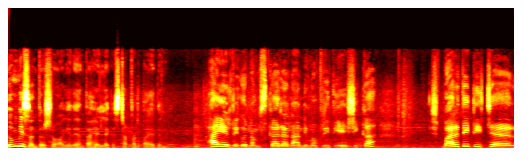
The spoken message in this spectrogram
ತುಂಬಿ ಸಂತೋಷವಾಗಿದೆ ಅಂತ ಹೇಳಲಿಕ್ಕೆ ಇಷ್ಟಪಡ್ತಾ ಇದ್ದೀನಿ. ಹಾಯ್ ಎಲ್ರಿಗೂ, ನಮಸ್ಕಾರ. ನಾನು ನಿಮ್ಮ ಪ್ರೀತಿ ಯಶಿಕಾ ಭಾರತಿ ಟೀಚರ್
